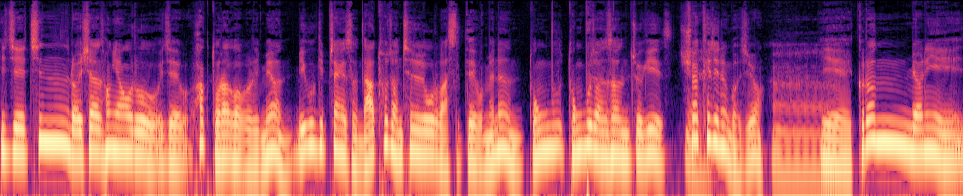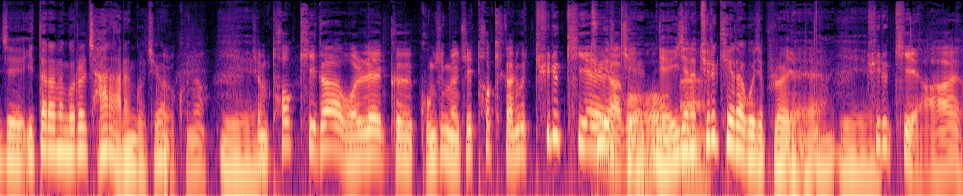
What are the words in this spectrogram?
이제 친 러시아 성향으로 이제 확 돌아가 버리면 미국 입장에서 나토 전체적으로 봤을 때 보면은 동부 동부 전선 쪽이 취약해지는 예. 거죠. 아. 예 그런 면이 이제 있다라는 거를 잘 아는 거죠. 그렇군요. 예. 지금 터키가 원래 그 공식 명칭이 터키가 아니고 튀르키예라고. 튀르키예. 예 이제는 아. 튀르키예라고 이제 불러야 예. 됩니다. 예. 튀르키예. 아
